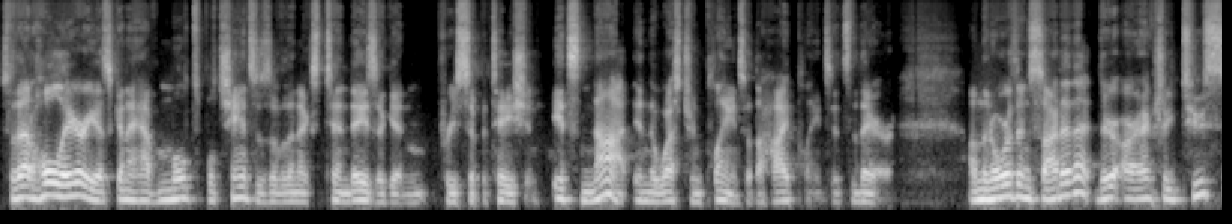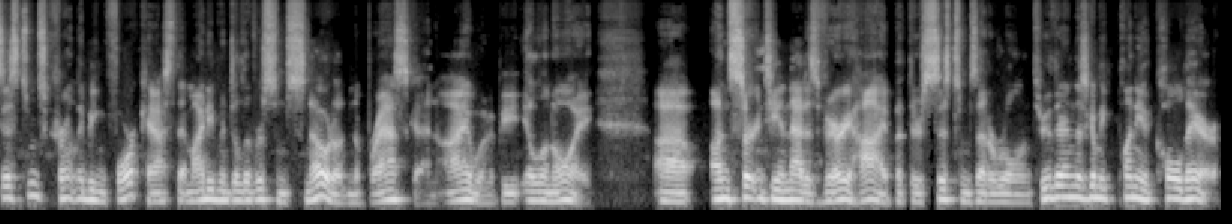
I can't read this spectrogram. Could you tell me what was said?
So that whole area is going to have multiple chances over the next 10 days of getting precipitation. It's not in the western plains or the high plains, it's there. On the northern side of that, there are actually two systems currently being forecast that might even deliver some snow to Nebraska and Iowa, maybe Illinois. Uh, uncertainty in that is very high, but there's systems that are rolling through there, and there's going to be plenty of cold air.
